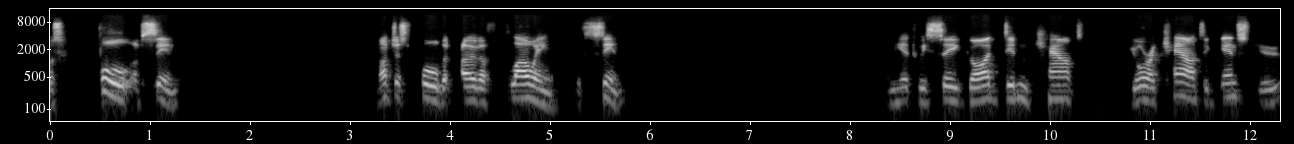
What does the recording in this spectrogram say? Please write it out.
was full of sin. Not just full, but overflowing with sin. And yet we see God didn't count your account against you,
